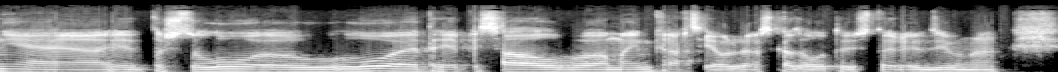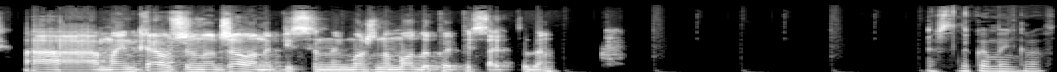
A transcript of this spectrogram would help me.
Не, то, что Ло, Ло это я писал в Майнкрафте, я уже рассказывал эту историю дивную. А Майнкрафт же на Java написанный, можно моды пописать туда. А что такое Майнкрафт?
